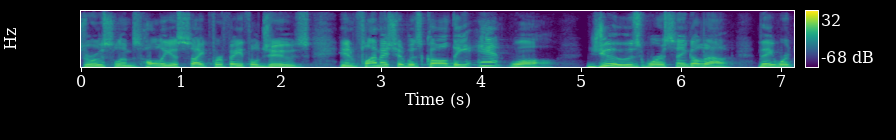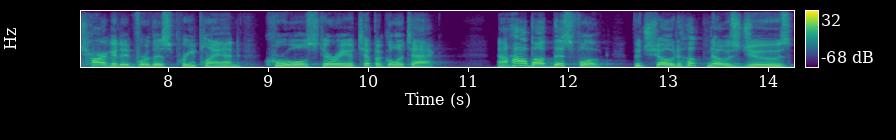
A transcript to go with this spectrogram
Jerusalem's holiest site for faithful Jews. In Flemish, it was called the Ant Wall. Jews were singled out. They were targeted for this pre planned, cruel, stereotypical attack. Now, how about this float that showed hook nosed Jews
